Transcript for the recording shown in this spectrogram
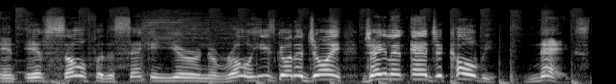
And if so, for the second year in a row, he's going to join Jalen and Jacoby next.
